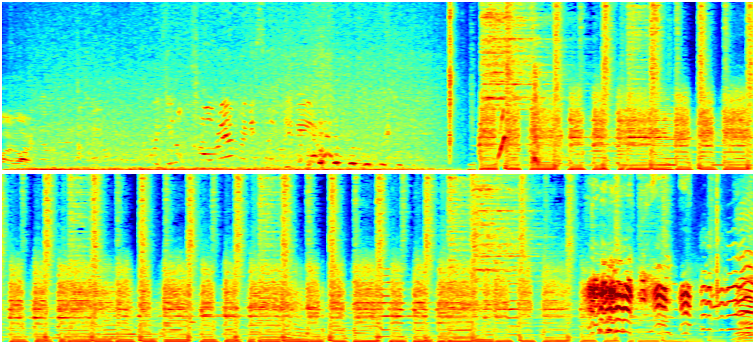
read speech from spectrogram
ร่อยอร่อยไปกินของเขาเรียกไปที่สุดดีๆนี่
